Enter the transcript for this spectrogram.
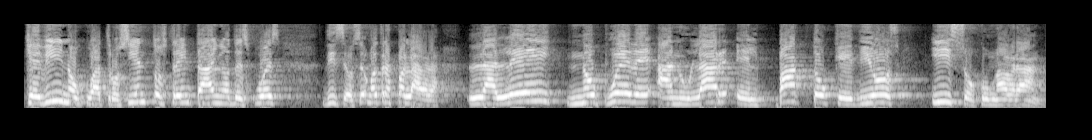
que vino 430 años después, dice, o sea, en otras palabras, la ley no puede anular el pacto que Dios hizo con Abraham.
